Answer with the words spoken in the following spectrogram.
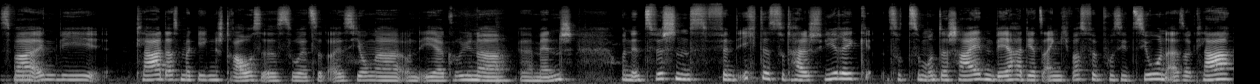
Es war irgendwie klar, dass man gegen Strauß ist, so jetzt als junger und eher grüner äh, Mensch. Und inzwischen finde ich das total schwierig so zum Unterscheiden, wer hat jetzt eigentlich was für Position. Also klar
